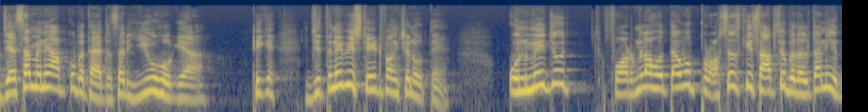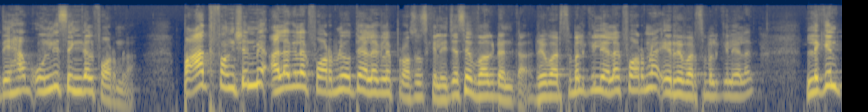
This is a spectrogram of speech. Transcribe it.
जैसा मैंने आपको बताया था, सर यू हो गया, ठीक है? जितने भी स्टेट फ़ंक्शन होते हैं, उनमें जो फॉर्मूला होता है, वो प्रोसेस के हिसाब से बदलता नहीं है। They have only single formula path function में अलग अलग फॉर्मूले होते हैं अलग अलग प्रोसेस के लिए। जैसे वर्क डन का रिवर्सिबल के लिए अलग फॉर्मूला इरिवर्सिबल के लिए अलग। लेकिन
